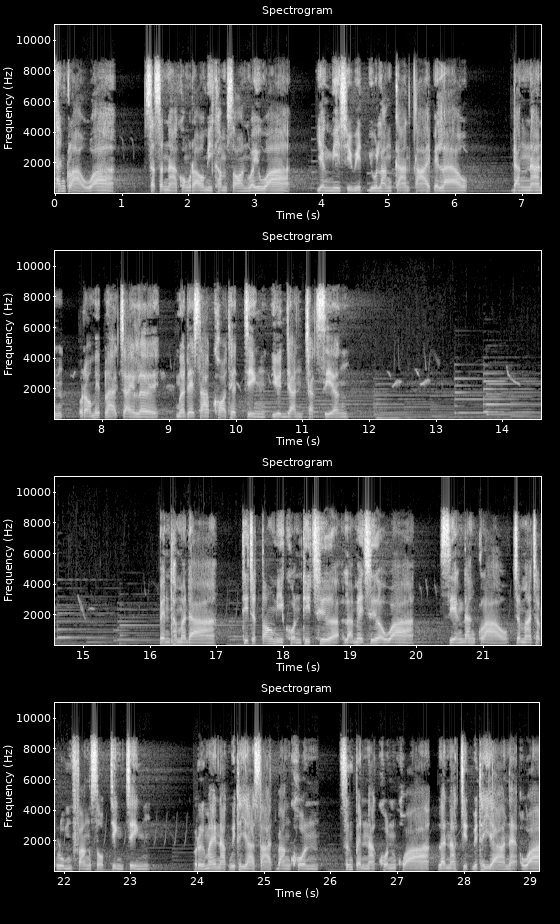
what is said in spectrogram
ท่านกล่าวว่า ศาสนาของเรามีคำสอนไว้ว่า ยังมีชีวิตอยู่หลังการตายไปแล้ว ดังนั้นเราไม่แปลกใจเลย เมื่อได้ทราบข้อเท็จจริง ยืนยันจากเสียง เป็นธรรมดาที่จะต้องมีคนที่เชื่อและไม่เชื่อว่า เสียงดังกล่าวจะมาจากหลุมฝังศพจริง ๆ หรือไม่นักวิทยาศาสตร์บางคน ซึ่งเป็นนักค้นคว้าและนักจิตวิทยาแนะว่า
